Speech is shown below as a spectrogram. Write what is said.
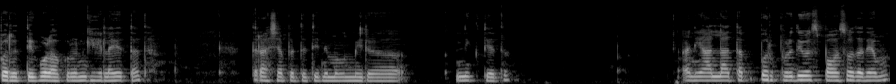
परत ते गोळा करून घ्यायला येतात. तर अशा पद्धतीने मग मिरं निघतात. आणि आला आता भरपूर दिवस पाऊस होता त्यामुळं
